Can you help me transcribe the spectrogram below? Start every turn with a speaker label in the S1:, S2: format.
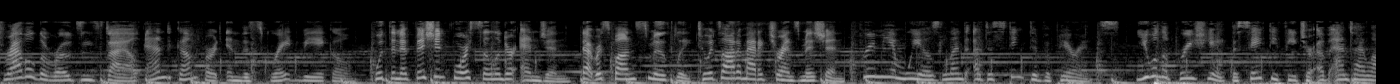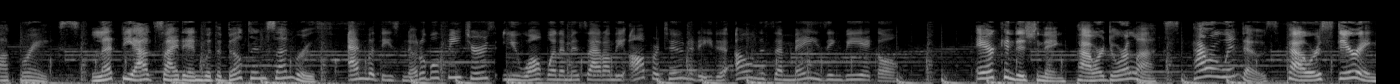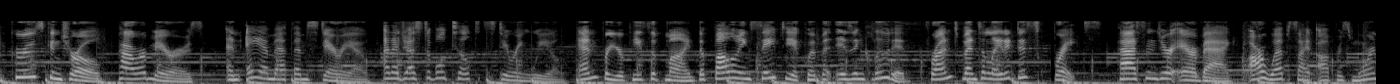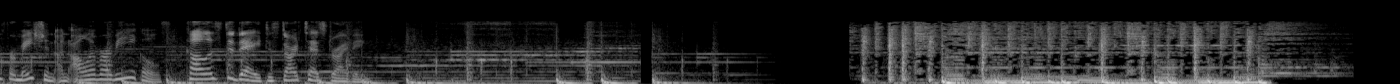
S1: Travel the roads in style and comfort in this great vehicle. With an efficient four-cylinder engine that responds smoothly to its automatic transmission, premium wheels lend a distinctive appearance. You will appreciate the safety feature of anti-lock brakes. Let the outside in with a built-in sunroof. And with these notable features, you won't want to miss out on the opportunity to own this amazing vehicle air conditioning, power door locks, power windows, power steering, cruise control, power mirrors, an AM FM stereo, an adjustable tilt steering wheel. And for your peace of mind, the following safety equipment is included. Front ventilated disc brakes, passenger airbag. Our website offers more information on all of our vehicles. Call us today to start test driving.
